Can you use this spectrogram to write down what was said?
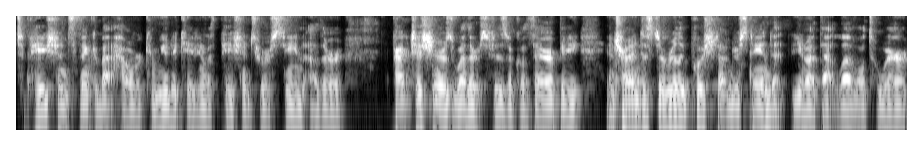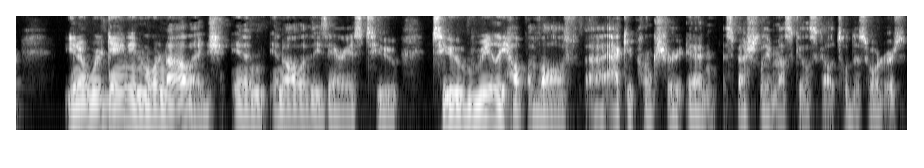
to patients. Think about how we're communicating with patients who are seeing other practitioners, whether it's physical therapy, and trying just to really push to understand it. You know, at that level to where you know we're gaining more knowledge in in all of these areas to to really help evolve uh, acupuncture and especially musculoskeletal disorders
